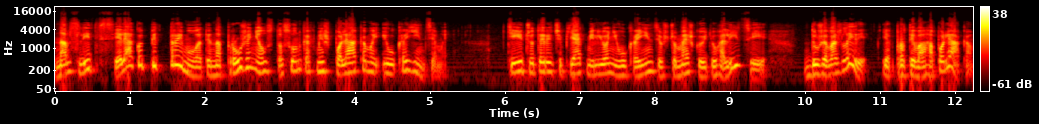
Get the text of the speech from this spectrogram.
нам слід всіляко підтримувати напруження у стосунках між поляками і українцями. Ті 4 чи 5 мільйонів українців, що мешкають у Галіції, дуже важливі як противага полякам.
